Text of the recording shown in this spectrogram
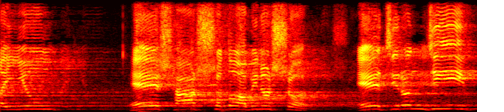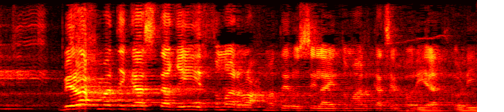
কাইয়ুম হে শাশ্বত অবিনশ্বর হে চিরঞ্জীব তোমার রহমতের উসিলায় তোমার কাছে ফরিয়াদ করি,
